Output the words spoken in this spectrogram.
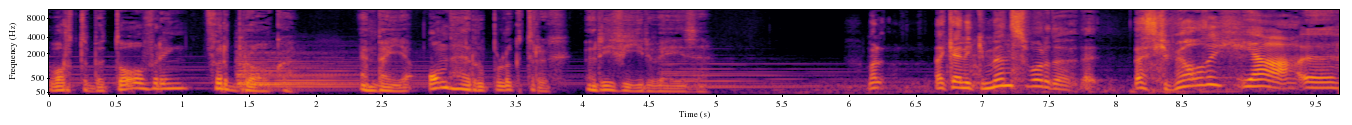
wordt de betovering verbroken en ben je onherroepelijk terug een rivierwezen. Maar dan kan ik mens worden. Dat, is geweldig. Ja, eh,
